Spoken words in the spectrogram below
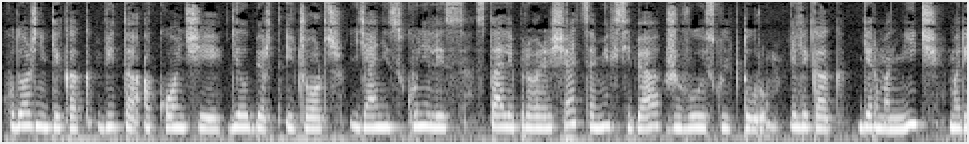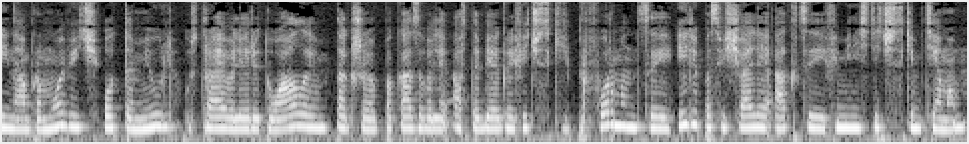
Художники, как Вито Аккончи, Гилберт и Джордж, Яннис Кунеллис стали превращать самих себя в живую скульптуру. Или как Герман Нитш, Марина Абрамович, Отто Мюль устраивали ритуалы, также показывали автобиографические перформансы или посвящали акции феминистическим темам.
